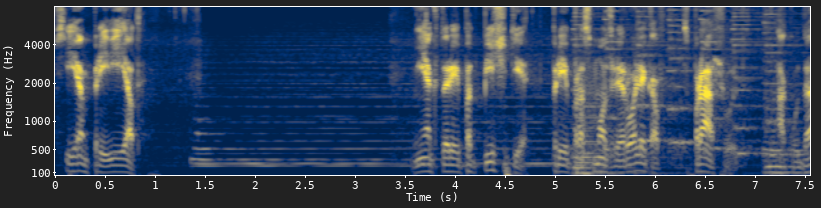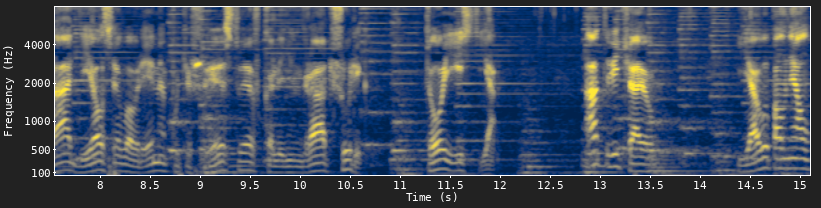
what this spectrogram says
Всем привет! Некоторые подписчики при просмотре роликов спрашивают, а куда делся во время путешествия в Калининград Шурик, то есть я. Отвечаю, я выполнял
